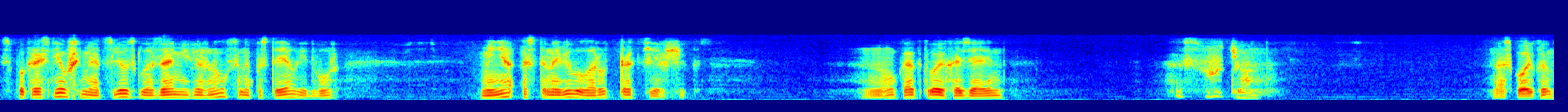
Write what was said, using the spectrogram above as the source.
с покрасневшими от слез глазами вернулся на постоялый двор, меня остановил у ворот трактирщик. Ну, как твой хозяин? Осужден. Насколько?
